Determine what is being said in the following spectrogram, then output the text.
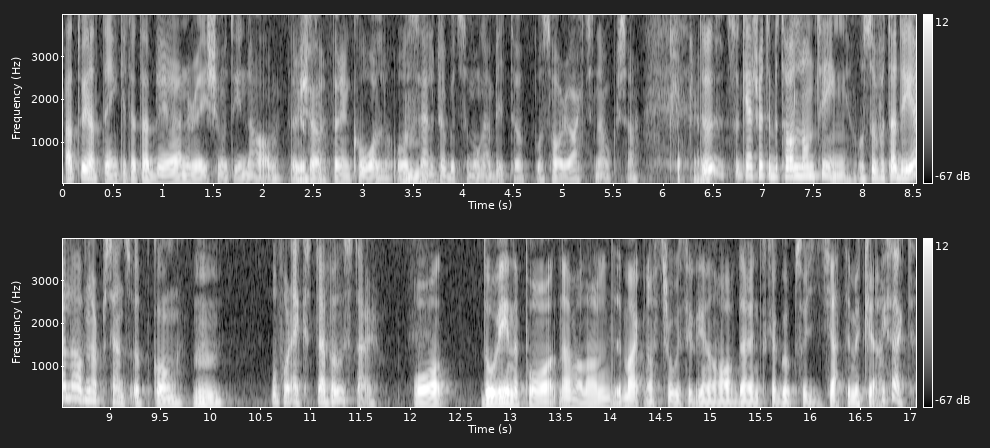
Att du helt enkelt etablerar en ratio mot innehav där du Just det. köper en call och säljer dubbelt så många bit upp och så har du aktierna också. Du, så kanske du inte betalar någonting och så får du ta del av några procents uppgång och får en extra boost där. Och då är vi inne på när man har lite marknadstro i sitt innehav där det inte ska gå upp så jättemycket. Exakt.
